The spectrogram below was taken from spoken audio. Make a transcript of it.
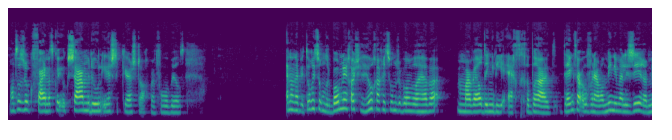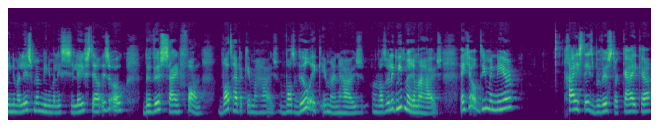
want dat is ook fijn, dat kun je ook samen doen, eerste kerstdag bijvoorbeeld. En dan heb je toch iets onder de boom liggen als je heel graag iets onder de boom wil hebben maar wel dingen die je echt gebruikt. Denk daarover na, want minimaliseren, minimalisme, minimalistische leefstijl is ook bewustzijn van wat heb ik in mijn huis, wat wil ik in mijn huis, wat wil ik niet meer in mijn huis. Weet je, op die manier ga je steeds bewuster kijken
